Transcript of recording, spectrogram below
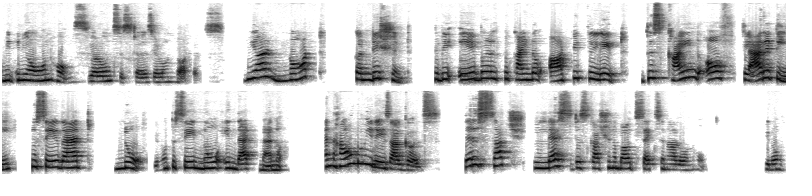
I mean, in your own homes, your own sisters, your own daughters. We are not conditioned to be able to kind of articulate this kind of clarity to say that no, you know, to say no in that manner. And how do we raise our girls? There is such less discussion about sex in our own homes. You know,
